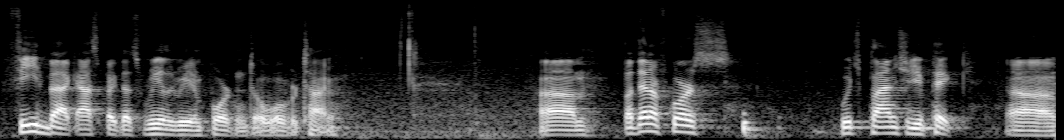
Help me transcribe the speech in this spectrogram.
feedback aspect that's really, really important over time. Um, but then, of course, which plan should you pick? Uh,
